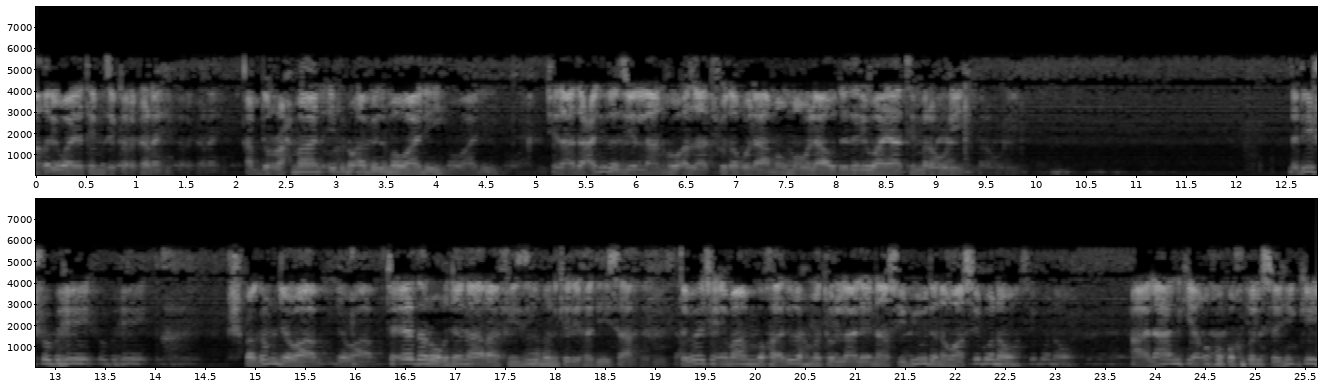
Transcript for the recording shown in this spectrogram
هغه روایت هم ذکر کړی عبد الرحمن ابن ابي الموالي چې دا د علي رضی الله عنه آزاد شوه غلام او مولا او د روایت هم وروړي د دې شبهه شپږم جواب ته اې دروغجنه رافیزی منکر حدیثه ته وی چې امام بخاری رحمت الله علیه ناصبی او د نواصب نو اعلان کې هغه په خپل صحیح کې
